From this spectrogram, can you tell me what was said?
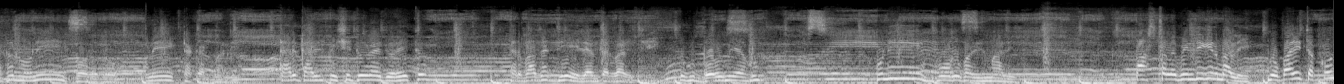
এখন অনেক বড় লোক অনেক টাকার মালিক। তার গাড়ির পিছিয়ে দৌড়ায় দৌড়াই তো তার বাজার দিয়ে এলাম তার বাড়িতে। তোমার বড় মেয়ে এখন। অনেক বড় বাড়ির মালিক। পাঁচতলা বিল্ডিং এর মালিক বাড়িটা কোন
